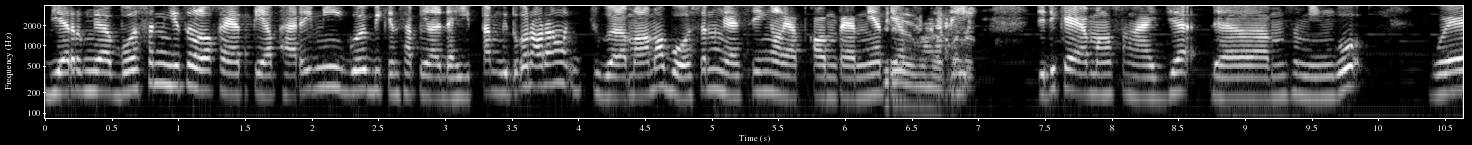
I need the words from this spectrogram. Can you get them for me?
biar nggak bosen gitu loh. Kayak tiap hari nih gue bikin sapi lada hitam gitu. Kan orang juga lama-lama bosen nggak sih ngeliat kontennya Iya, tiap benar, hari. jadi kayak emang sengaja dalam seminggu gue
